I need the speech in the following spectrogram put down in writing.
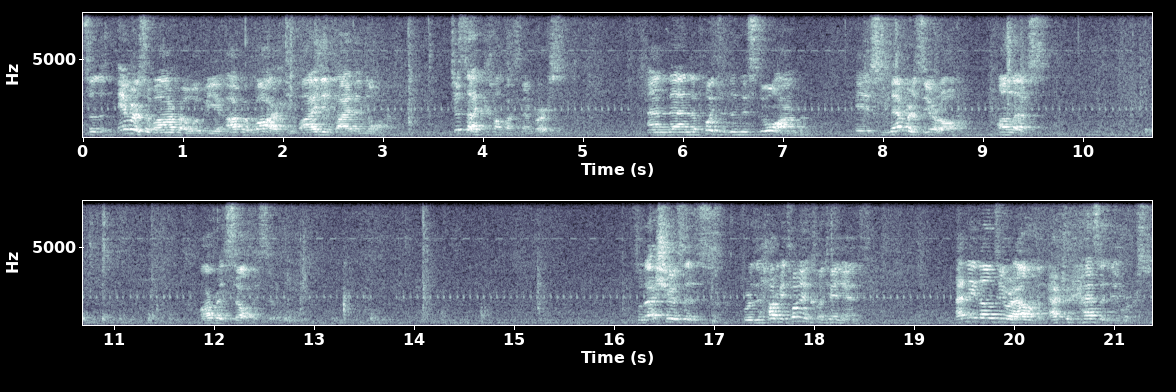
So the inverse of alpha would be alpha bar divided by the norm, just like complex numbers. And then the point is this norm is never zero unless alpha itself is zero. So that shows that for the Hamiltonian quaternion, any non-zero element actually has an inverse.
